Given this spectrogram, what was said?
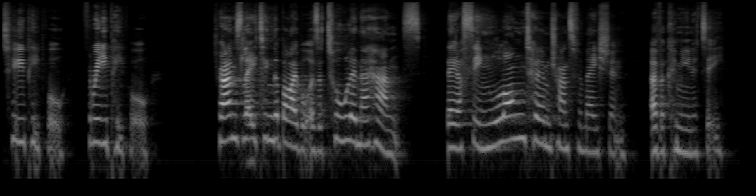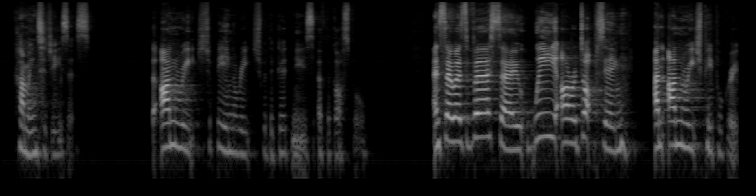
two people, three people, translating the Bible as a tool in their hands, they are seeing long term transformation of a community coming to Jesus. The unreached being reached with the good news of the gospel. And so, as Verso, we are adopting an unreached people group.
